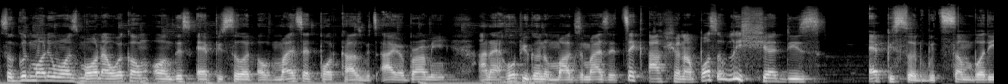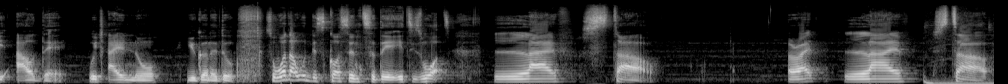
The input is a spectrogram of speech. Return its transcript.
So, good morning once more, and welcome on this episode of Mindset Podcast with Ayobami. And I hope you're going to maximize it, take action, and possibly share this episode with somebody out there, which I know you're going to do. So, what are we discussing today? It is what? Lifestyle. All right? Lifestyle.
